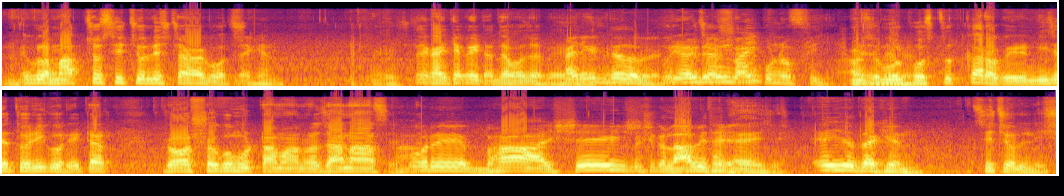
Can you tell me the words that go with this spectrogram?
এগুলো মাত্র ছিচল্লিশ টাকা গজ। দেখেন। কাইটা কাইটা দেওয়া যাবে কাইটা কাইটা দেওয়া যাবে? কুরিয়ার দিবেন চার্জ ভাই? সম্পূর্ণ ফ্রি আমি মূল প্রস্তুতকারক নিজে তৈরি করে এটার রহস্য গুমরটা আমার জানা আছে। ওরে ভাই সেই বেশি লাভই থাকে এই যে। এই যে দেখেন। ছিচল্লিশ।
